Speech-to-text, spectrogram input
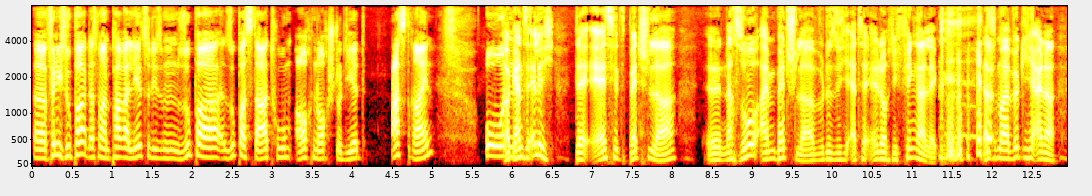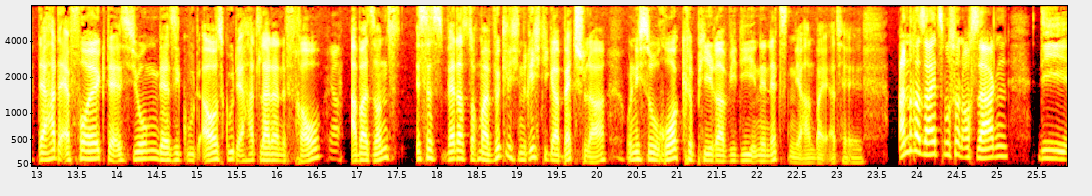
Äh, finde ich super, dass man parallel zu diesem super Superstartum auch noch studiert. Ast rein. Und Aber ganz ehrlich, der, er ist jetzt Bachelor. Äh, nach so einem Bachelor würde sich RTL doch die Finger lecken. das ist mal wirklich einer, der hat Erfolg, der ist jung, der sieht gut aus. Gut, er hat leider eine Frau. Ja. Aber sonst ist das, wäre das doch mal wirklich ein richtiger Bachelor und nicht so Rohrkrepierer wie die in den letzten Jahren bei RTL. Andererseits muss man auch sagen, die,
